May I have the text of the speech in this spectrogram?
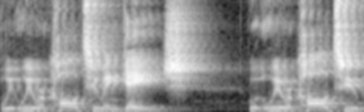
We, we were called to engage. We were called to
